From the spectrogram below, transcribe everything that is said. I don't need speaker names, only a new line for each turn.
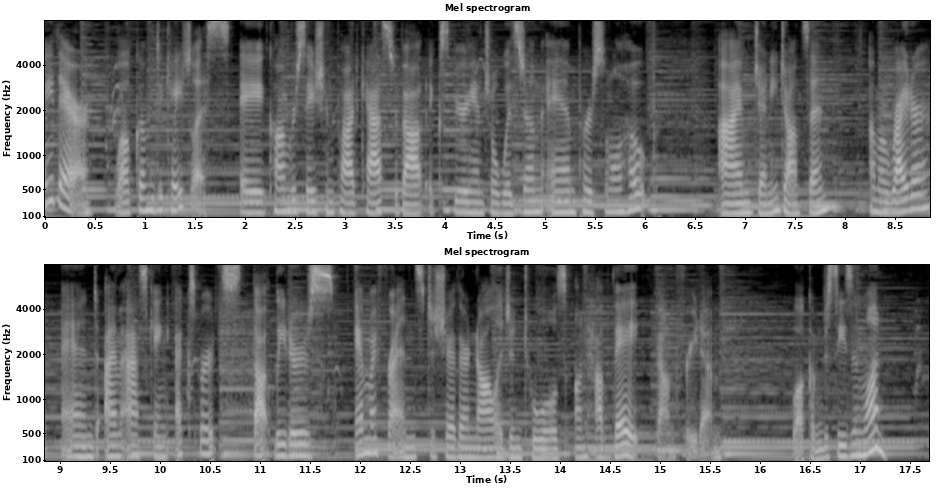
Hey there. Welcome to Cageless, a conversation podcast about experiential wisdom and personal hope. I'm Jenni Johnson. I'm a writer, and I'm asking experts, thought leaders, and my friends to share their knowledge and tools on how they found freedom. Welcome to season one.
